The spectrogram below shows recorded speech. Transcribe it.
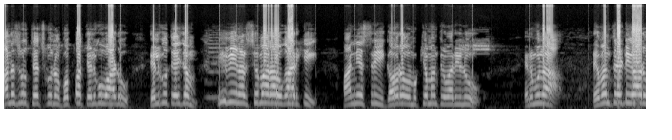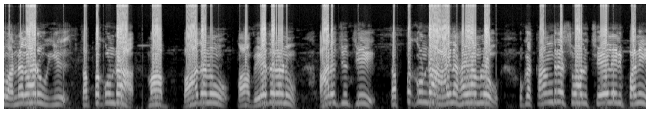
మనసును తెచ్చుకున్న గొప్ప తెలుగువాడు తెలుగు తేజం పివి నరసింహారావు గారికి మాన్యశ్రీ గౌరవ ముఖ్యమంత్రి వర్యులు ఎనుముల రేవంత్ రెడ్డి గారు అన్నగారు తప్పకుండా మా బాధను మా వేదనను ఆలోచించి తప్పకుండా ఆయన హయాంలో ఒక కాంగ్రెస్ వాళ్ళు చేయలేని పని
